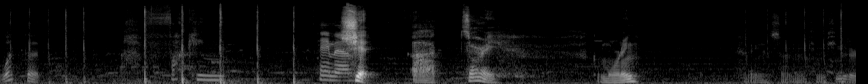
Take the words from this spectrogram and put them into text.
What the fucking Hey, man. shit? Uh, sorry. Good morning. Having some computer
